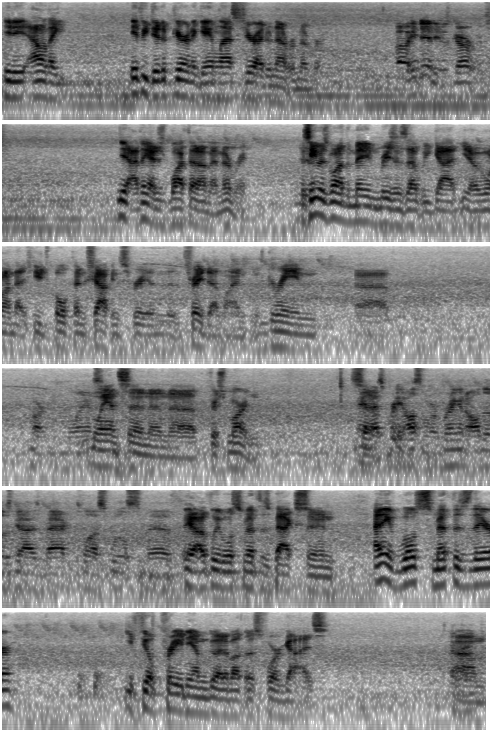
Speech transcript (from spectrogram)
he, I don't think if he did appear in a game last year, I do not remember. Oh, he did. He was garbage. Yeah, I think I just blocked that out of my memory. Because he was one of the main reasons that we got, you know, we went on that huge bullpen shopping spree in the trade deadline with Greene, uh, Martin Melancon. Melancon, and uh, Chris Martin. Man, that's pretty awesome. We're bringing all those guys back, plus Will Smith. Yeah, hopefully Will Smith is back soon. I think if Will Smith is there, you feel pretty damn good about those four guys. Then, Um,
